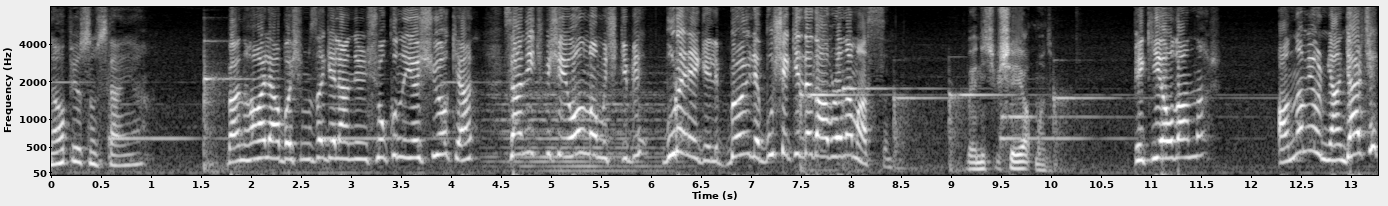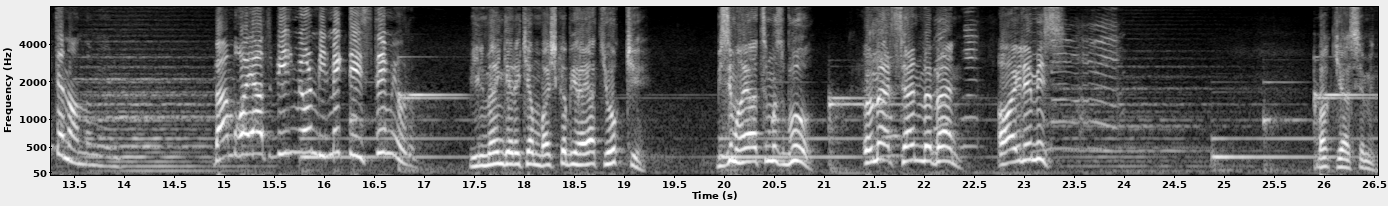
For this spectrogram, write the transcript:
Ne yapıyorsun sen ya? Ben hala başımıza gelenlerin şokunu yaşıyorken sen hiçbir şey olmamış gibi buraya gelip böyle bu şekilde davranamazsın. Ben hiçbir şey yapmadım. Peki ya olanlar? Anlamıyorum yani gerçekten anlamıyorum. Ben bu hayatı bilmiyorum, bilmek de istemiyorum. Bilmen gereken başka bir hayat yok ki. Bizim hayatımız bu. Ömer sen ve ben. Ailemiz. Bak Yasemin.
